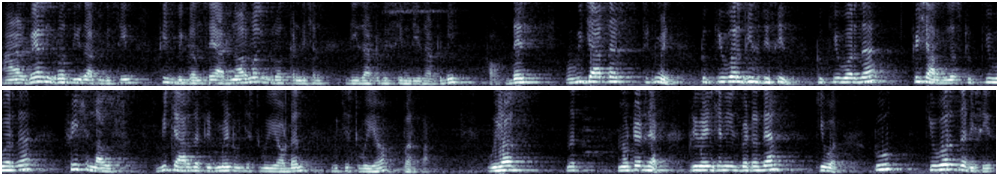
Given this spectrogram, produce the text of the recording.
and where in growth these are to be seen fish becomes a abnormal growth condition these are to be seen these are to be found. Then which are the treatment to cure this disease? To cure the fish argulus to cure the fish louse which are the treatment which is to be done which is to be performed we have noted that. Prevention is better than cure. To cure the disease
